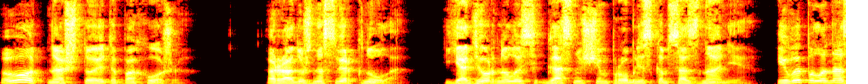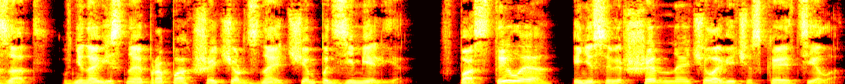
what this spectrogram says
Вот на что это похоже. Радужно сверкнуло. Я дернулась гаснущим проблеском сознания и выпала назад, в ненавистное пропахшее черт знает чем подземелье, в постылое и несовершенное человеческое тело.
